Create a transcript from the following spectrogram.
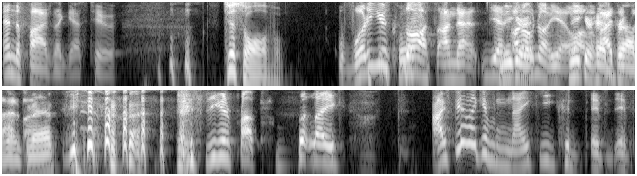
and the fives, I guess too. Just all of them. What are your thoughts on that? Yeah, Sneaker, oh no, yeah, sneakerhead did problems that, man. Sneaker problem, but like. I feel like if Nike could, if if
